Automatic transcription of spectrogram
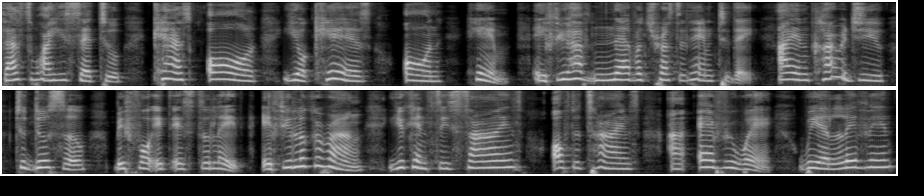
That's why he said to cast all your cares on him. If you have never trusted him today, I encourage you to do so before it is too late. If you look around, you can see signs of the times are everywhere. We are living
